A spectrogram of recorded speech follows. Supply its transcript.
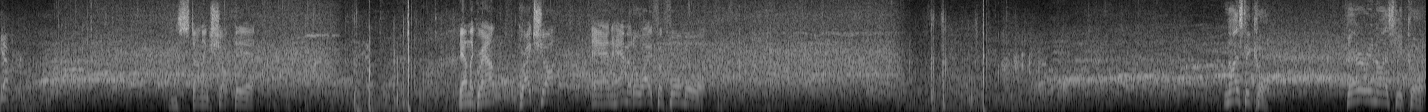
Yep. A stunning shot there. Down the ground, great shot, and hammered away for four more. Nicely caught. Very nicely caught.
